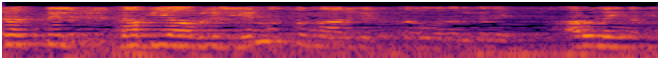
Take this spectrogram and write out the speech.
நேரத்தில் நபி அவர்கள் என்ன சொன்னார்கள் சகோதரர்களே? அருமை நபி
